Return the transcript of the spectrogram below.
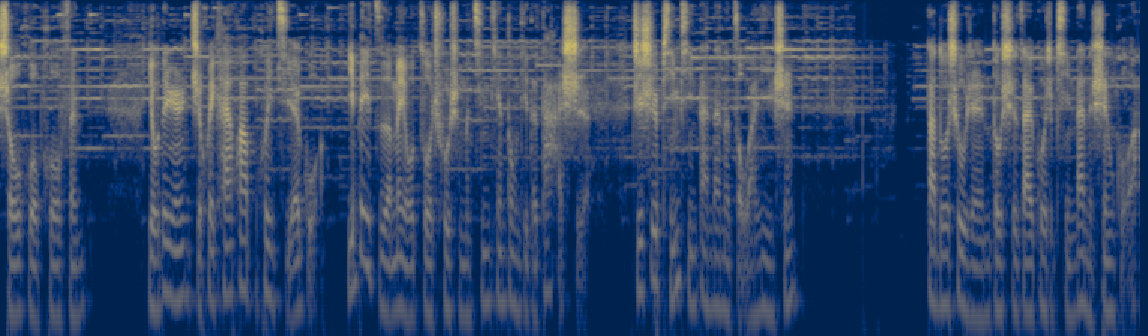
收获颇丰；有的人只会开花不会结果，一辈子没有做出什么惊天动地的大事，只是平平淡淡的走完一生。大多数人都是在过着平淡的生活，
